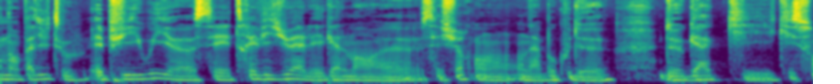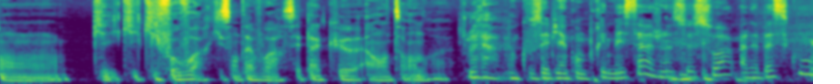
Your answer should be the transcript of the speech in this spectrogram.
non, pas du tout. Et puis oui, euh, c'est très visuel également. Euh, c'est sûr qu'on on a beaucoup de, de gags qui, qui sont qui- qui- qu'il faut voir, qui sont à voir. C'est pas que à entendre. Voilà, donc vous avez bien compris le message. Hein. Ce soir à la basse-cour,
